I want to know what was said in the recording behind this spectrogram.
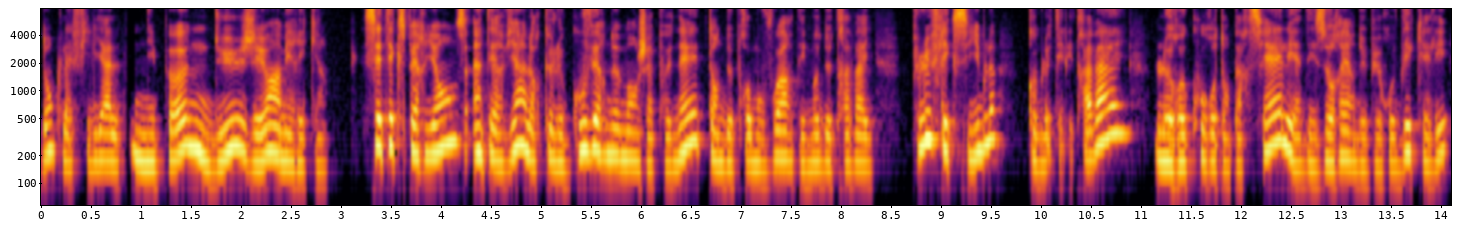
donc la filiale Nippon du géant américain. Cette expérience intervient alors que le gouvernement japonais tente de promouvoir des modes de travail plus flexibles, comme le télétravail, le recours au temps partiel et à des horaires de bureau décalés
